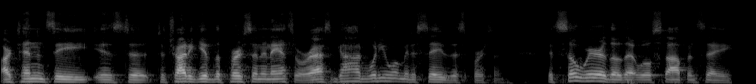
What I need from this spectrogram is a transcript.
our tendency is to, to try to give the person an answer or ask God, what do you want me to say to this person? It's so rare, though, that we'll stop and say,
